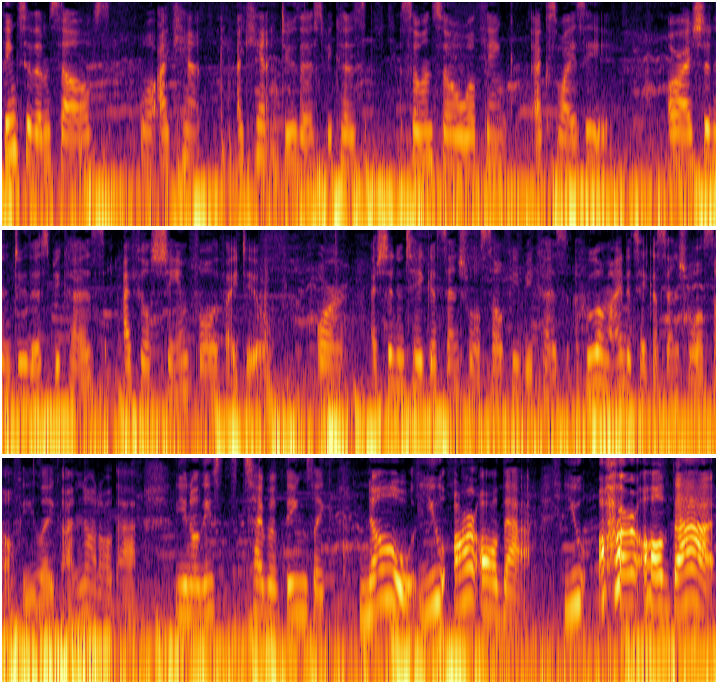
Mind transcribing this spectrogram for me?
think to themselves, well, I can't I can't do this because so and so will think XYZ or I shouldn't do this because I feel shameful if I do, or I shouldn't take a sensual selfie because who am I to take a sensual selfie? Like I'm not all that. You know these type of things like no, you are all that. You are all that.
